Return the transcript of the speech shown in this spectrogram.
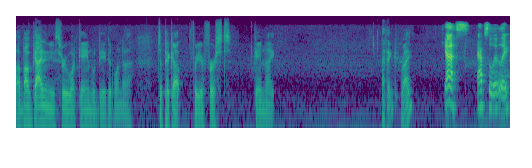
about guiding you through what game would be a good one to to pick up for your first game night. I think, right? Yes, absolutely.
